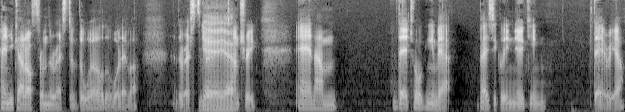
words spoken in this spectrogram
and you cut off from the rest of the world or whatever, the rest of Yeah, the yeah, yeah. country, and um, they're talking about basically nuking the area,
